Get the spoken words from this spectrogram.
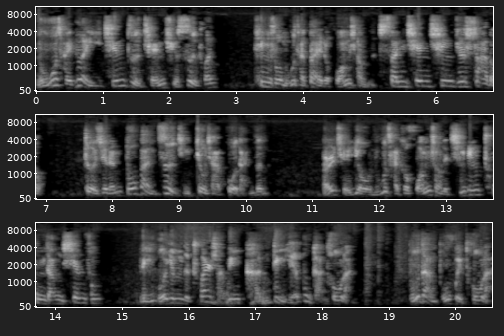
奴才愿意亲自前去四川。听说奴才带着皇上三千清军杀到，这些人多半自己就下破胆子，而且有奴才和皇上的骑兵充当先锋，李国英的川陕兵肯定也不敢偷懒，不但不会偷懒。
